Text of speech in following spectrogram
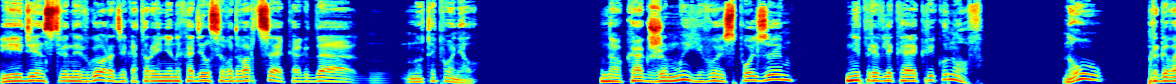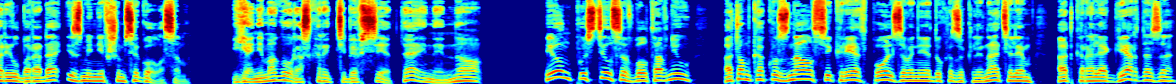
Единственный в городе, который не находился во дворце, когда... Ну, ты понял. Но как же мы его используем, не привлекая крикунов? Ну, — проговорил Борода изменившимся голосом, — я не могу раскрыть тебе все тайны, но... И он пустился в болтовню, о том, как узнал секрет пользования духозаклинателем от короля Гердоза.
